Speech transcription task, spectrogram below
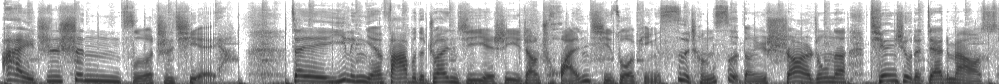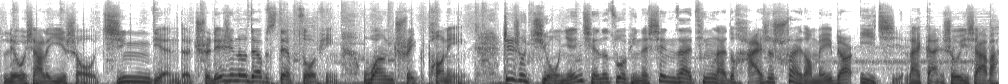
爱之深责之切呀！在一零年发布的专辑也是一张传奇作品，四乘四等于十二中呢，天秀的 Dead Mouse 留下了一首经典的 Traditional Dubstep 作品 One Trick Pony。这首九年前的作品呢，现在听来都还是帅到没边儿，一起来感受一下吧。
